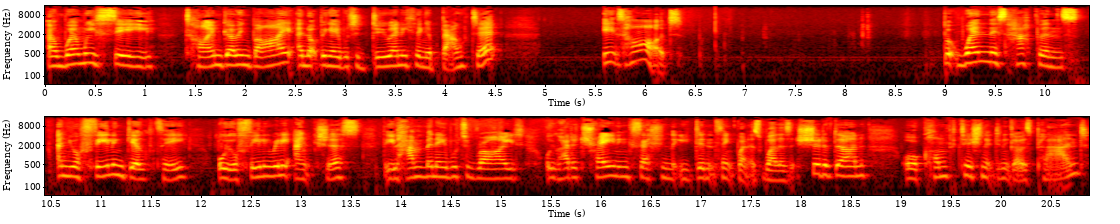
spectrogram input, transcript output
And when we see time going by and not being able to do anything about it, it's hard. But when this happens and you're feeling guilty or you're feeling really anxious that you haven't been able to ride or you had a training session that you didn't think went as well as it should have done or a competition that didn't go as planned,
